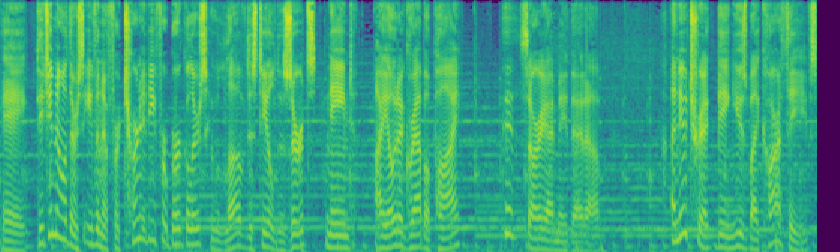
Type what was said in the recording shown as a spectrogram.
Hey, did you know there's even a fraternity for burglars who love to steal desserts named Iota Grab a Pie? Sorry I made that up. A new trick being used by car thieves,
